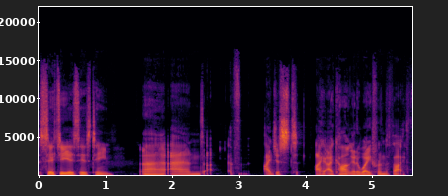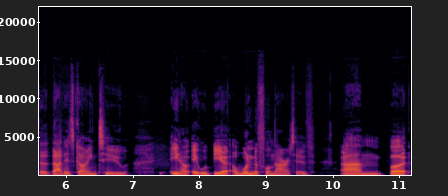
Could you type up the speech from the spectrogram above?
City is his team, uh, and I just I, I, can't get away from the fact that that is going to, you know, it would be a, a wonderful narrative, um, but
